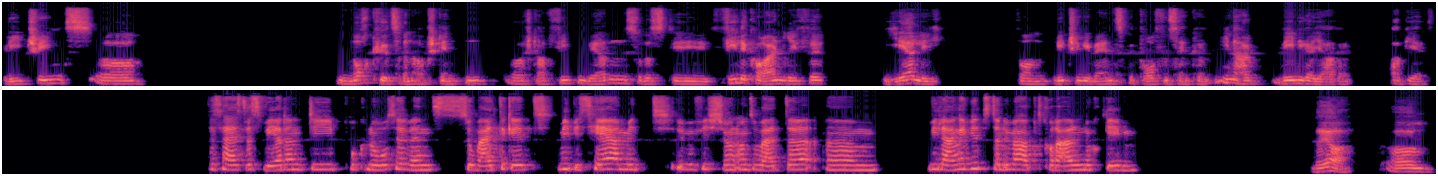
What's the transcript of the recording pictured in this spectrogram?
Bleachings äh, in noch kürzeren Abständen äh, stattfinden werden, so dass die viele Korallenriffe jährlich von Bleaching Events betroffen sein könnten, innerhalb weniger Jahre ab jetzt. Das heißt, es wäre dann die Prognose, wenn es so weitergeht wie bisher mit Überfischung und so weiter, ähm, wie lange wird es dann überhaupt Korallen noch geben? Naja, ähm,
